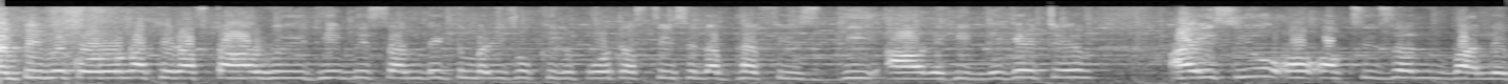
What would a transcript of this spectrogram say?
एमपी में कोरोना की रफ्तार हुई। धीमी संदिग्ध मरीजों की रिपोर्ट। अस्सी से नब्बे फ़ीसदी आ रही निगेटिव। आईसीयू और ऑक्सीजन वाले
